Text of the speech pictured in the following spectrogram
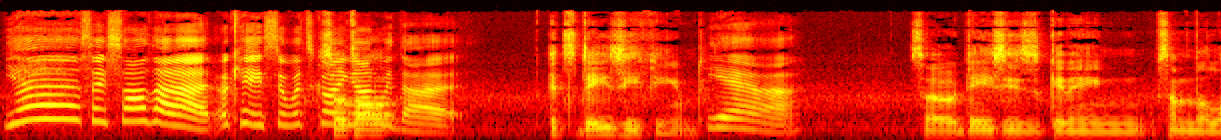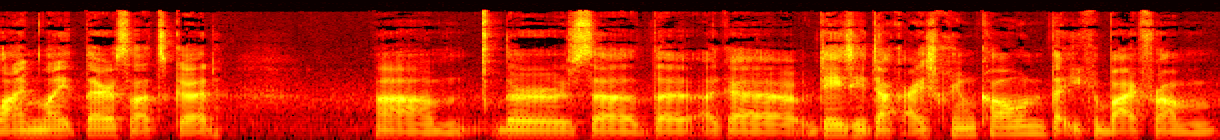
Yes, I saw that. Okay, so what's going it's on all- with that? It's Daisy themed. Yeah. So Daisy's getting some of the limelight there, so that's good. Um, there's uh, the like a Daisy Duck ice cream cone that you can buy from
